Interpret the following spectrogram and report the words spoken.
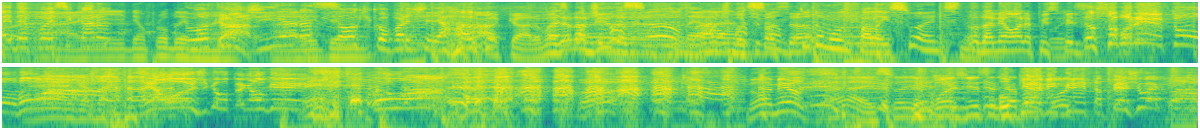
Aí depois ficaram. Aí deu um problema. No outro né? dia era Aí só deu- o que compartilhava. Ah, cara, mas, Mas era a vida, motivação, né? né? Motivação. motivação. Todo mundo fala isso antes, né? O Daniel olha pro espelho e diz: Eu sou bonito! Vamos lá! É hoje que eu vou pegar alguém! Vamos lá! Não é mesmo? É, isso aí. Depois disso ele O já Kevin grita: Peugeot é claro!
